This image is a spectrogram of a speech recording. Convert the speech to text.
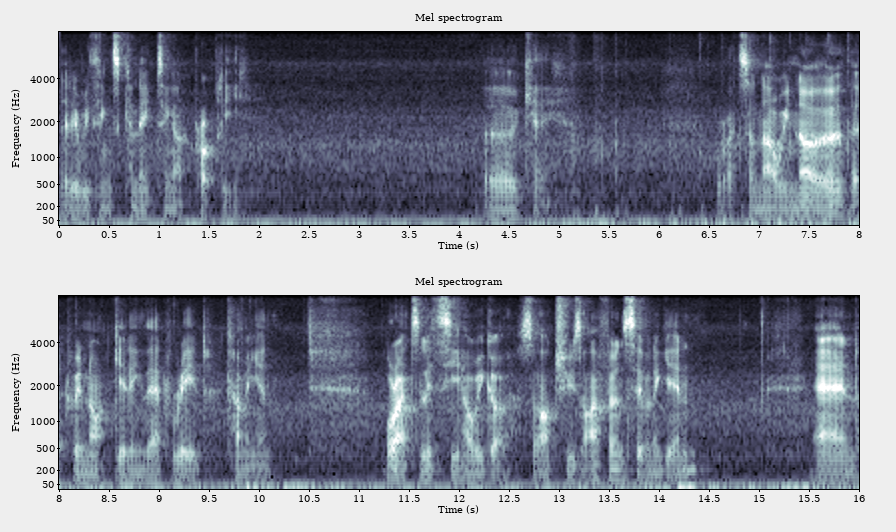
that everything's connecting up properly. Okay. Alright, so now we know that we're not getting that red coming in. Alright, so let's see how we go. So I'll choose iPhone 7 again and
